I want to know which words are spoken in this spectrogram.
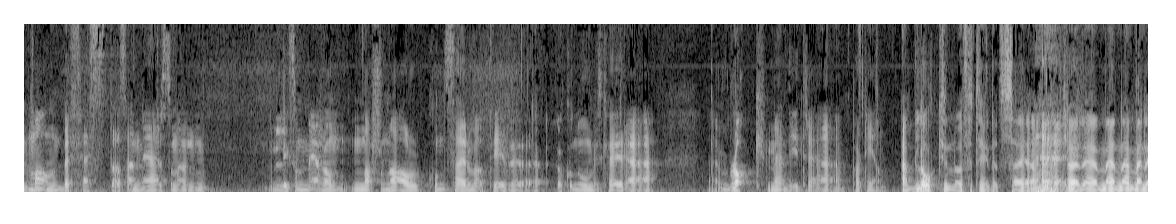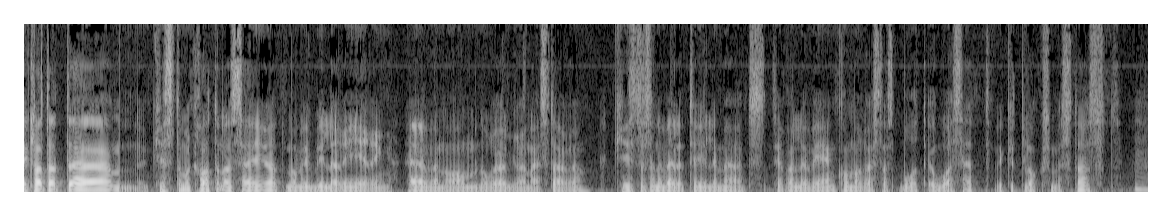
man befäster sig mer som en liksom mer sån nationalkonservativ eh, ekonomisk høyre block med de tre partierna? Ja, block är nog för tidigt att säga. Men det, är klart, men, men det är klart att eh, Kristdemokraterna säger ju att man vill bilda regering även om de rödgröna är större. Kristersson är väldigt tydlig med att Stefan Löfven kommer att röstas bort oavsett vilket block som är störst. Mm.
